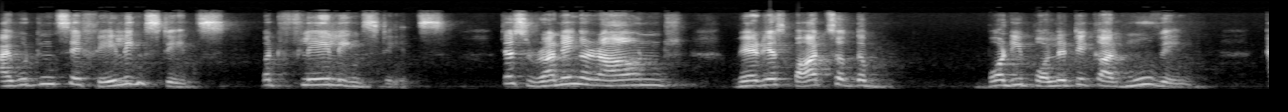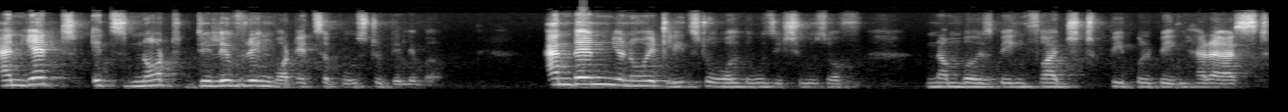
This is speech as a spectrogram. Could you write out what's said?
I wouldn't say failing states, but flailing states, just running around various parts of the body politic are moving, and yet it's not delivering what it's supposed to deliver. And then, you know, it leads to all those issues of numbers being fudged, people being harassed.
